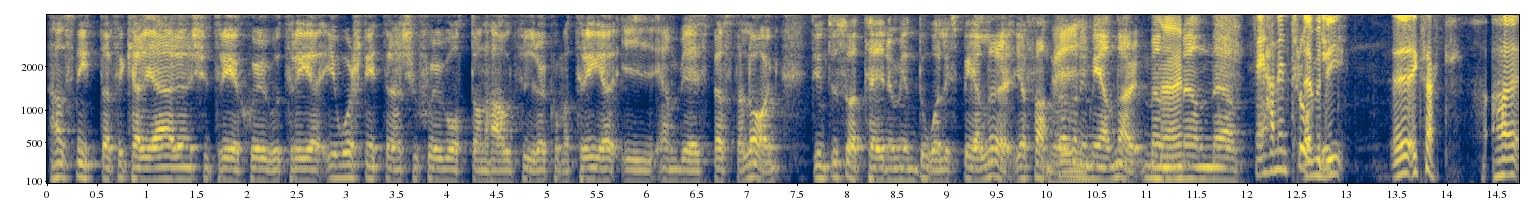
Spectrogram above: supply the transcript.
Han snittar för karriären 23, 7 och 3. I år snittar han 27, 8,5, 4,3 i NBAs bästa lag. Det är ju inte så att Tatum är en dålig spelare. Jag fattar Nej. vad ni menar. Men, Nej. men eh, Nej, han är Nej, tråkig. men det, eh, exakt. Han,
